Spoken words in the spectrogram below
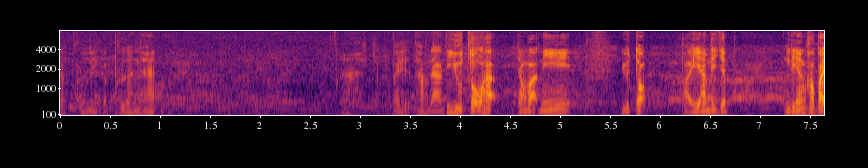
กับเพื่อนให้กับเพื่อนนะฮะ ทางด้านที่ยูโตะฮะจังหวะนี้ยูโตะพยายามที่จะเลี้ยงเข้าไป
